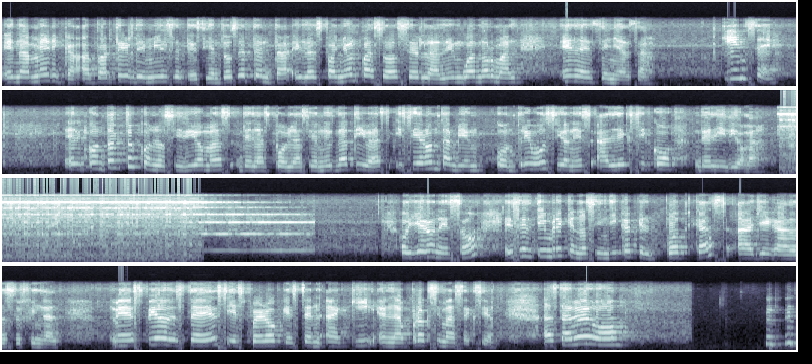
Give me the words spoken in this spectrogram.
En América, a partir de 1770, el español pasó a ser la lengua normal en la enseñanza. 15. El contacto con los idiomas de las poblaciones nativas hicieron también contribuciones al léxico del idioma. ¿Oyeron eso? Es el timbre que nos indica que el podcast ha llegado a su final. Me despido de ustedes y espero que estén aquí en la próxima sección. Hasta luego.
